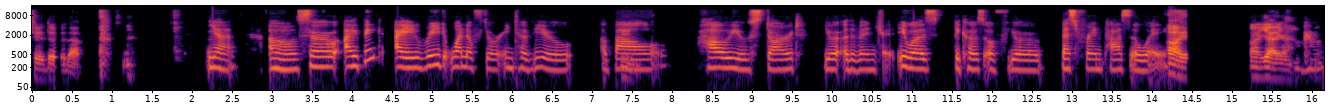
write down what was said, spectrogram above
to do that. yeah. Oh, so I think I read one of your interview about mm. how you start your adventure. It was because of your best friend passed away. Oh, yeah. Uh, yeah, yeah. Uh-huh.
